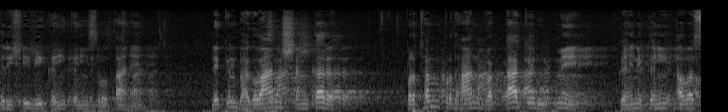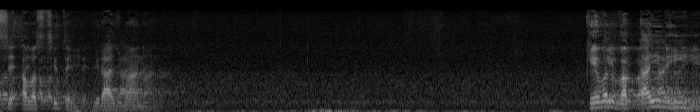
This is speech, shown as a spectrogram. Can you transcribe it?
ऋषि भी कहीं कहीं श्रोता हैं, लेकिन भगवान शंकर प्रथम प्रधान वक्ता के रूप में कहीं न कहीं अवश्य अवस्थित है, विराजमान है। केवल वक्ता ही नहीं है,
